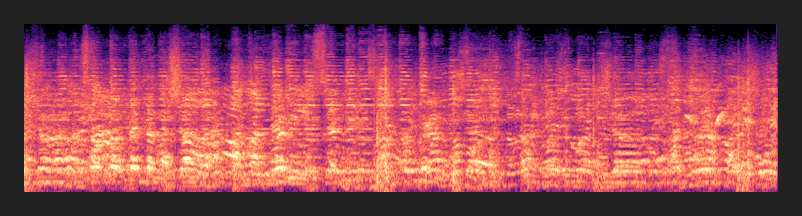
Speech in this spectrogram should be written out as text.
aşağı. Sakla benden aşağı. Aman nereye seni Saklıyı bakışa. Saklıyı bakışa Saklıyı bakışa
